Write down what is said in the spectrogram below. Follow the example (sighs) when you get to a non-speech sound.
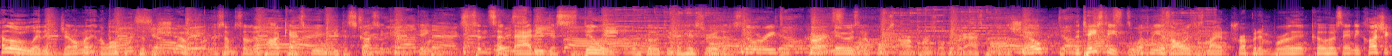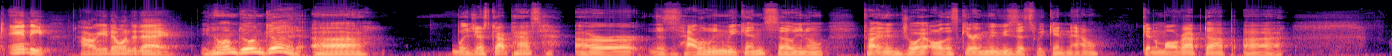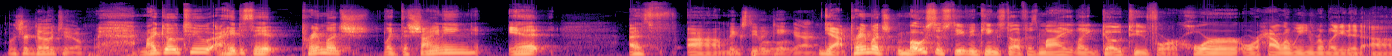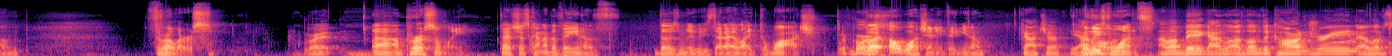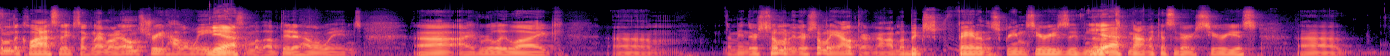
Hello, ladies and gentlemen, and welcome to the show. On this episode of the podcast, we will be discussing everything Cincinnati Distilling. We'll go through the history of the distillery, current news, and of course, our personal favorite aspect of the show, the tastings. With me, as always, is my intrepid and brilliant co-host Andy Kleshik. Andy, how are you doing today? You know, I'm doing good. Uh, we just got past, our this is Halloween weekend, so you know, trying to enjoy all the scary movies this weekend now. Get them all wrapped up. Uh, What's your go-to? my go-to, I hate to say it, pretty much like The Shining, It, as um, Big Stephen King guy. yeah, pretty much most of Stephen King stuff is my like go-to for horror or Halloween related um thrillers. Right. uh, personally. That's just kind of the vein of those movies that I like to watch. Of course. But I'll watch anything, you know. Gotcha. Yeah. At I'm least all- once. I'm a big. I love, I love The Conjuring. I love some of the classics like Nightmare on Elm Street, Halloween. Yeah. Some of the updated Halloweens. Uh, I really like. Um, I mean, there's so many. There's so many out there now. I'm a big fan of the Scream series, even though Yeah. it's not like a very serious uh,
